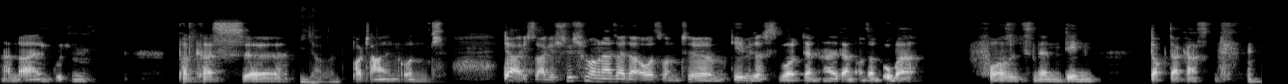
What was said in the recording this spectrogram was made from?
an allen guten Podcast-Portalen. ja, und ja, ich sage Tschüss von meiner Seite aus und ähm, gebe das Wort dann halt an unseren Obervorsitzenden, den Dr. Carsten.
